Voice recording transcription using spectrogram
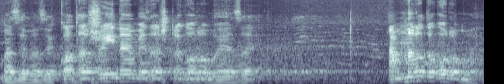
মাঝে মাঝে কথা শুই না, মেজাজটা গরম হয়ে যায়। আপনারও তো গরম হয়।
